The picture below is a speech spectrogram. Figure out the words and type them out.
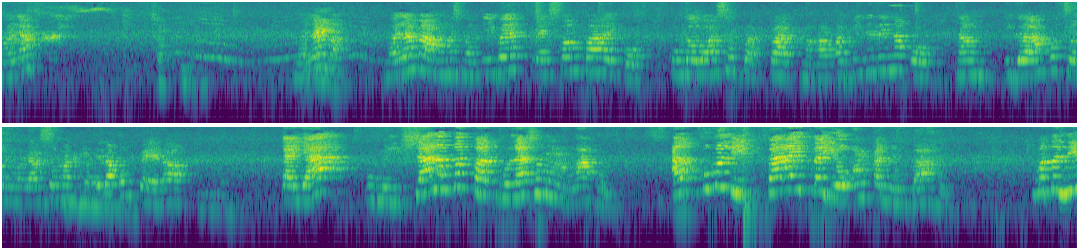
Malam, Sakto. malamang, malamang mas matibay at presko ang bahay ko kung gawa sa patpat. Makakabili rin ako ng higaan kutsyon mula sa matitira kong pera. Kaya, pumili siya ng patpat mula sa mga ngahoy at bumalik para itayo ang kanyang bahay. Madali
